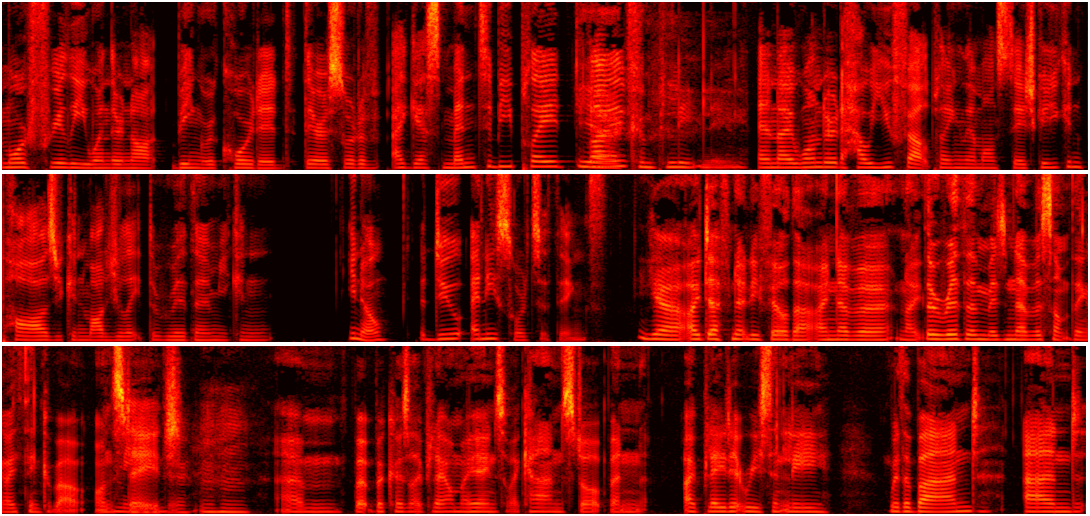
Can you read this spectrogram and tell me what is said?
more freely when they're not being recorded. They're sort of, I guess, meant to be played Yeah, live. completely. And I wondered how you felt playing them on stage because you can pause, you can modulate the rhythm, you can, you know, do any sorts of things. Yeah, I definitely feel that. I never like the rhythm is never something I think about on stage. Mm-hmm. Um, but because I play on my own, so I can stop. And I played it recently with a band, and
